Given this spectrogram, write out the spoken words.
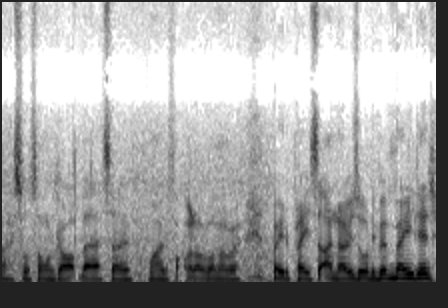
I saw someone go up there, so why the fuck would I want to raid a place that I know has already been raided?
